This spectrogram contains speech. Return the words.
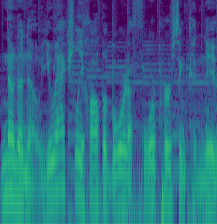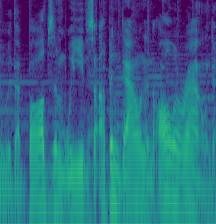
no, no, no. You actually hop aboard a four person canoe that bobs and weaves up and down and all around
